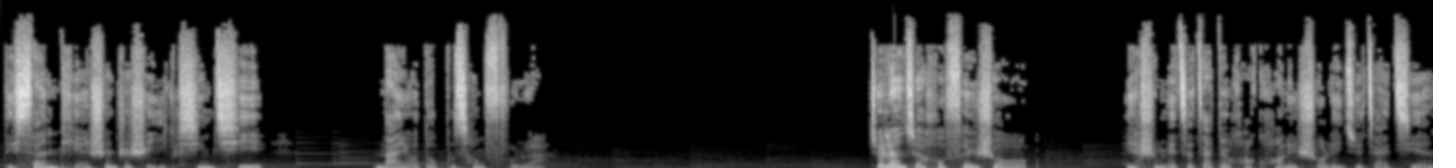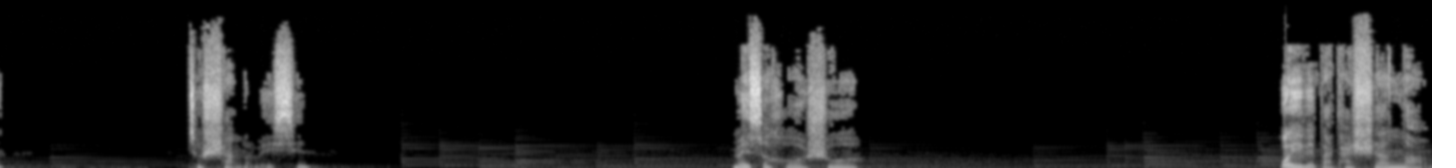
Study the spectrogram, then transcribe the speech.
第三天，甚至是一个星期，男友都不曾服软。就连最后分手，也是梅子在对话框里说了一句再见，就删了微信。梅子和我说，我以为把他删了，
